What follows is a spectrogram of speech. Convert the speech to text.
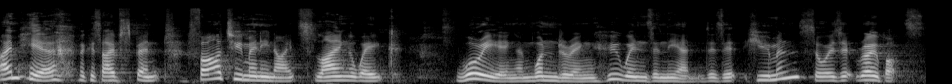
I'm here because I've spent far too many nights lying awake, worrying and wondering who wins in the end. Is it humans or is it robots?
